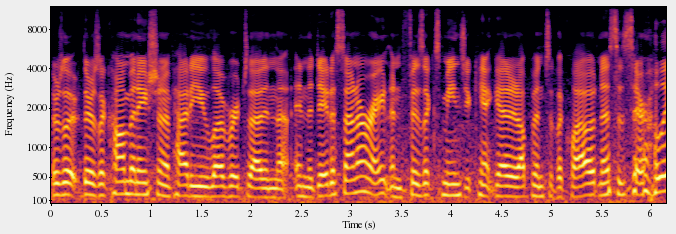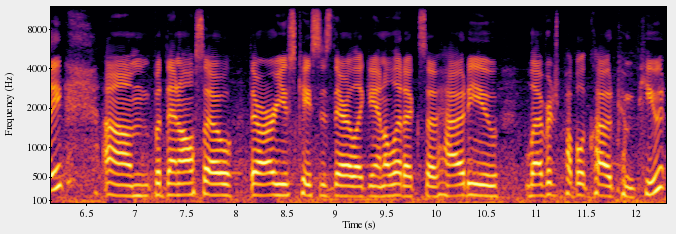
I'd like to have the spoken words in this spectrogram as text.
there's a, there's a combination of how do you leverage that in the, in the data center, right? And physics means you can't get it up into the cloud necessarily. Um, but then also, there are use cases there like analytics of how do you leverage public cloud compute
